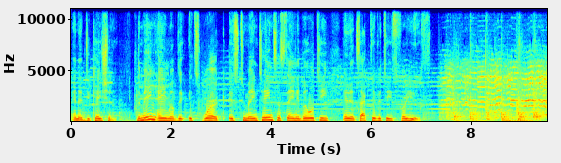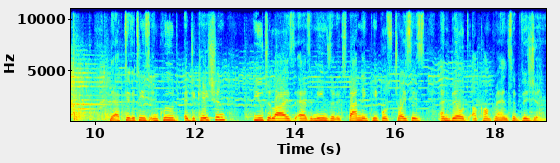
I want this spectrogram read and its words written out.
and education. The main aim of the, its work is to maintain sustainability in its activities for youth. The activities include education, utilized as a means of expanding people's choices and build a comprehensive vision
